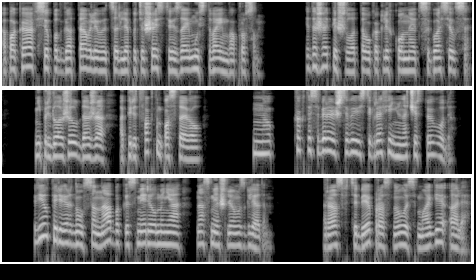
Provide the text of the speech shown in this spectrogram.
А пока все подготавливается для путешествия, займусь твоим вопросом. Я даже опешил от того, как легко он на это согласился. Не предложил даже, а перед фактом поставил. Но «Как ты собираешься вывести графиню на чистую воду?» Вил перевернулся на бок и смерил меня насмешливым взглядом. «Раз в тебе проснулась магия, Аля,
